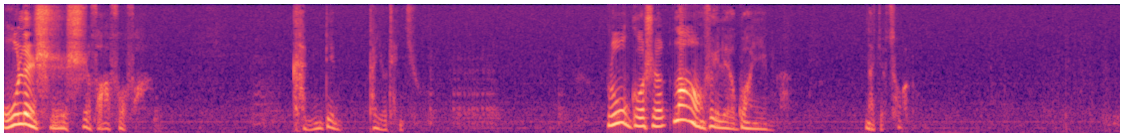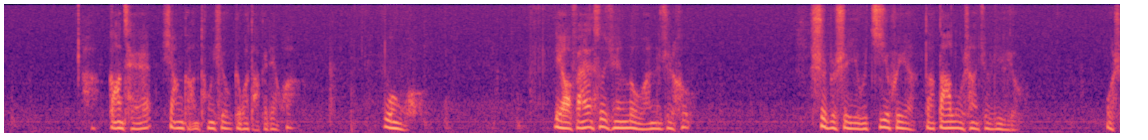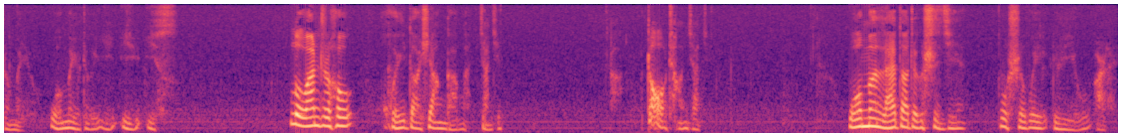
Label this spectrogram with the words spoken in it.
无论是施法佛法，肯定他有成就。如果是浪费了光阴啊，那就错了。啊刚才香港同学给我打个电话，问我《了凡四训》录完了之后，是不是有机会啊到大陆上去旅游？我说没有，我没有这个意意意思。录完之后回到香港啊讲经，啊照常讲经。我们来到这个世间，不是为旅游而来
